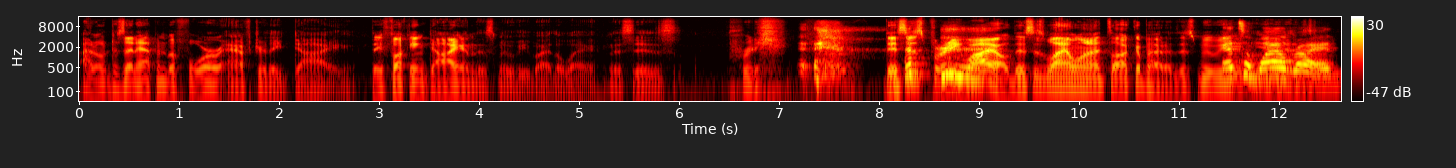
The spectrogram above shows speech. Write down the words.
I don't know. Does that happen before or after they die? They fucking die in this movie, by the way. This is pretty. this is pretty wild. This is why I want to talk about it. This movie. It's a wild ride.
